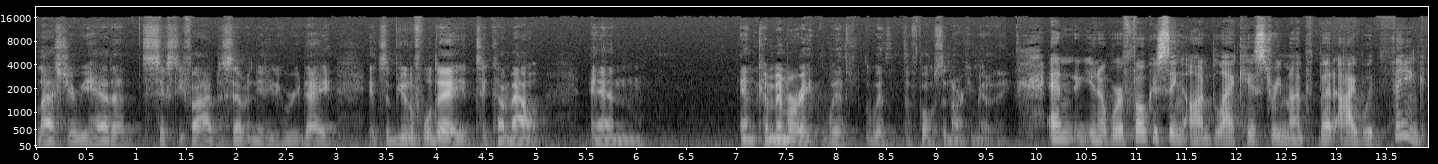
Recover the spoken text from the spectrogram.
last year we had a 65 to 70 degree day. It's a beautiful day to come out and and commemorate with with the folks in our community. And you know, we're focusing on Black History Month, but I would think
